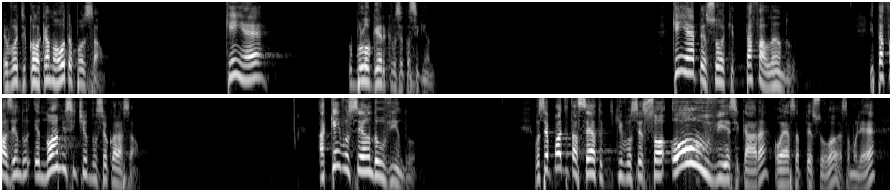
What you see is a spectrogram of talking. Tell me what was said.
Eu vou te colocar numa outra posição. Quem é o blogueiro que você está seguindo? Quem é a pessoa que está falando e está fazendo enorme sentido no seu coração? A quem você anda ouvindo? Você pode estar certo de que você só ouve esse cara, ou essa pessoa, essa mulher,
